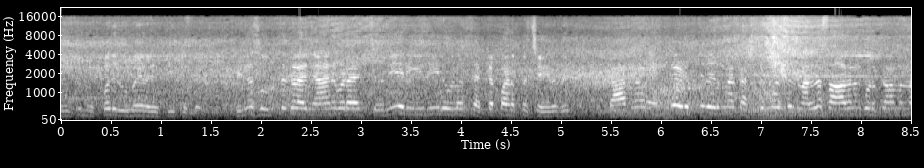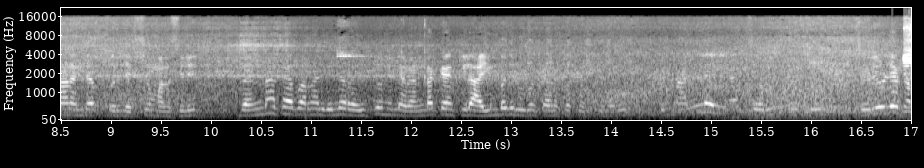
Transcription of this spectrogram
നൂറ്റി മുപ്പത് രൂപയിൽ എത്തിയിട്ടുണ്ട്. പിന്നെ സുഹൃത്തുക്കളെ ഞാനിവിടെ ചെറിയ രീതിയിലുള്ള സെറ്റപ്പാണ് ഇപ്പോൾ ചെയ്തത്. കാരണം എന്റെ അടുത്ത് വരുന്ന കസ്റ്റമേഴ്സ് നല്ല സാധനം കൊടുക്കണമെന്നാണ് എന്റെ ഒരു ലക്ഷ്യം മനസ്സിൽ. വെണ്ടക്ക പറഞ്ഞാൽ വലിയ റേറ്റ് ഒന്നുമില്ല വെണ്ടക്ക കിലോ അമ്പത് രൂപക്കാണ് ഇപ്പോൾ കൊടുക്കുന്നത്. നല്ല ഇനം ചെറിയ ചെറിയുള്ളിയൊക്കെ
